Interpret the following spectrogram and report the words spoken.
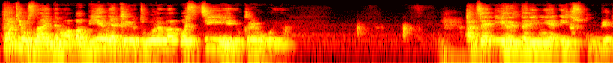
Потім знайдемо об'єм, який утворено ось цією кривою. А це y дорівнює х кубі.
